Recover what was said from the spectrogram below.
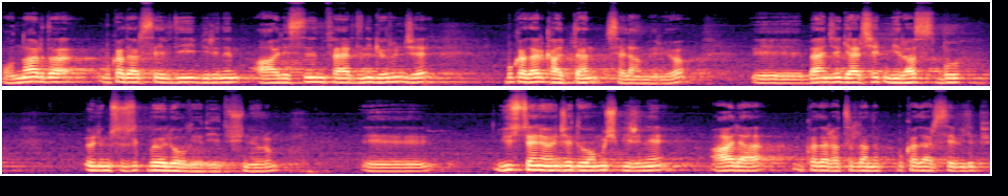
Onlar da bu kadar sevdiği birinin ailesinin ferdini görünce bu kadar kalpten selam veriyor. Ee, bence gerçek miras bu. Ölümsüzlük böyle oluyor diye düşünüyorum. Ee, 100 sene önce doğmuş birini hala bu kadar hatırlanıp, bu kadar sevilip,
